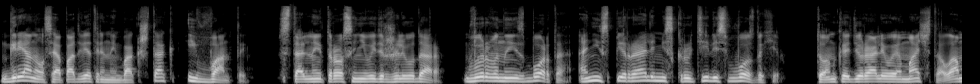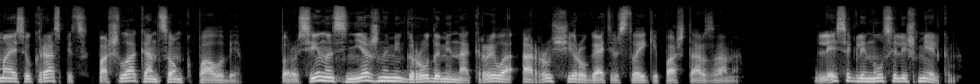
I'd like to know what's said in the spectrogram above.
грянулся о подветренный бакштаг и ванты. Стальные тросы не выдержали удара. Вырванные из борта, они спиралями скрутились в воздухе. Тонкая дюралевая мачта, ломаясь у краспиц, пошла концом к палубе. Парусина с нежными грудами накрыла орущее ругательство экипаж Тарзана. Лесь оглянулся лишь мельком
